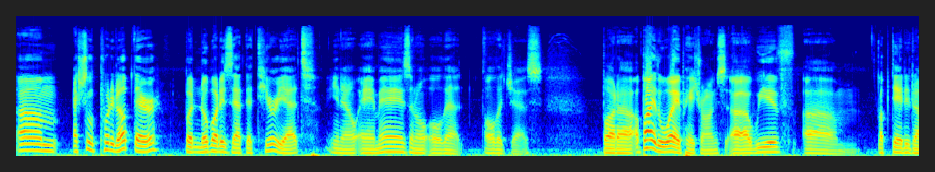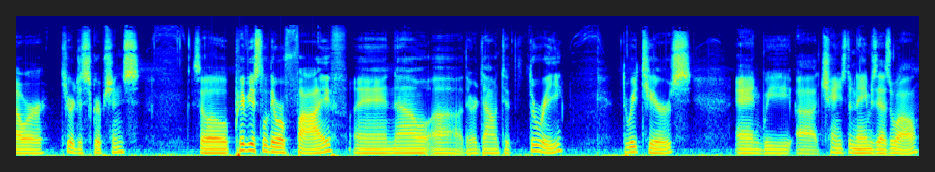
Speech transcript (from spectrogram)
um actually put it up there, but nobody's at the tier yet. You know, AMAs and all, all that, all that jazz. But uh, oh, by the way, patrons, uh, we've um, updated our tier descriptions. So previously there were five, and now uh, they're down to three, three tiers, and we uh, changed the names as well.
